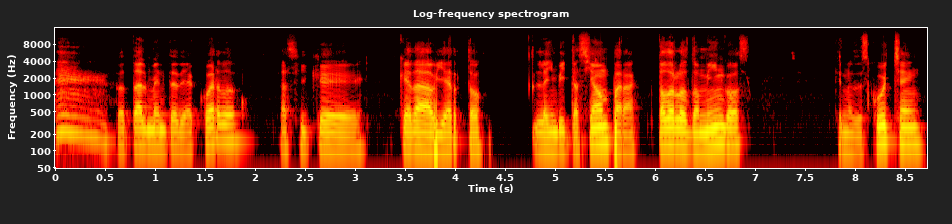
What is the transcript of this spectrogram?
Totalmente de acuerdo. Así que queda abierto la invitación para todos los domingos que nos escuchen.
